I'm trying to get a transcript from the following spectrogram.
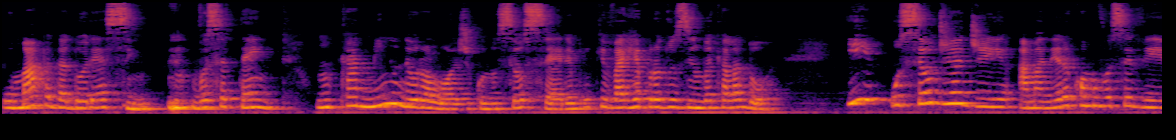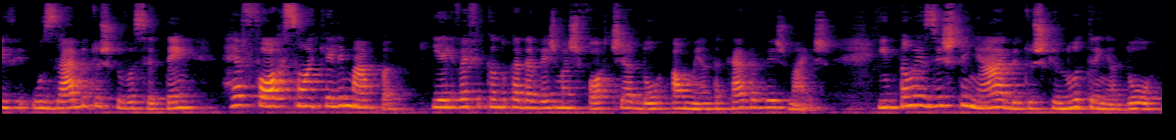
O mapa da dor é assim: você tem um caminho neurológico no seu cérebro que vai reproduzindo aquela dor. E o seu dia a dia, a maneira como você vive, os hábitos que você tem reforçam aquele mapa. E ele vai ficando cada vez mais forte e a dor aumenta cada vez mais. Então existem hábitos que nutrem a dor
